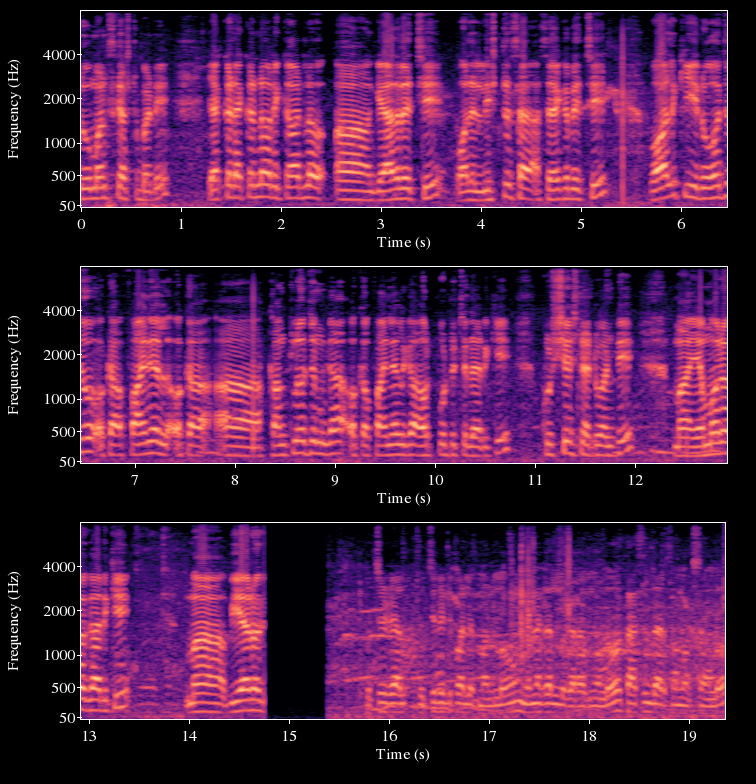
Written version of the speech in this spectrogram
టూ మంత్స్ కష్టపడి ఎక్కడెక్కడో రికార్డులు గ్యాదర్ ఇచ్చి వాళ్ళ లిస్ట్ సేకరించి వాళ్ళకి ఈరోజు ఒక ఫైనల్ ఒక కంక్లూజన్గా ఒక ఫైనల్గా అవుట్పుట్ వచ్చేదానికి కృషి చేసినటువంటి మా ఎంఆర్ఓ గారికి మా విఆర్ఓ గారి పుచ్చిరెడ్డిపల్లి మండలం మిన్నగల్లు గ్రామంలో తహసీల్దార్ సమక్షంలో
